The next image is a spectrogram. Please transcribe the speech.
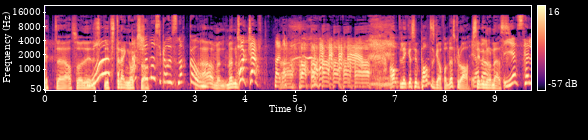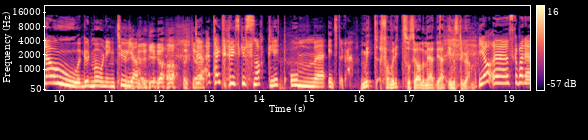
litt, eh, altså, litt, What? litt streng Jeg også. skjønner ikke hva du snakker om. Ja, men, men Hold kjeft! Nei da. alltid like sympatisk iallfall. Det skal du ha. Silje. Nordnes. Yes, hello! Good morning to. Ja. Du, jeg tenkte vi skulle snakke litt om eh, Instagram. Mitt favorittsosiale medie, Instagram. Ja, eh, skal bare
